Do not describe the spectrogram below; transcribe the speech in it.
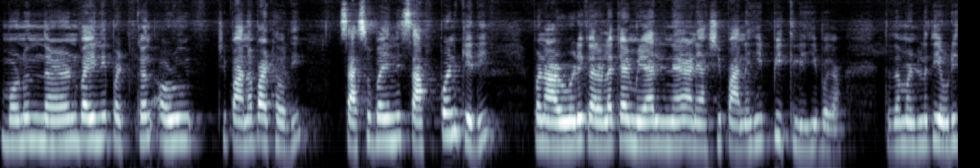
म्हणून नळणबाईने पटकन अळूची पानं पाठवली. सासूबाईंनी साफ पण केली पण आळूवडी करायला काय मिळाली नाही आणि अशी पानं ही पिकली ही बघा. तर म्हटलं ती एवढी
